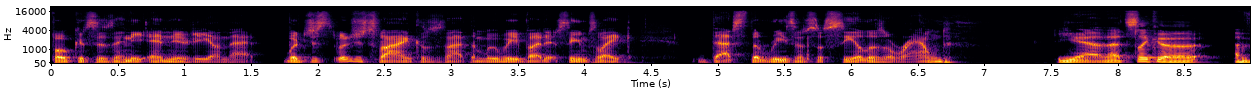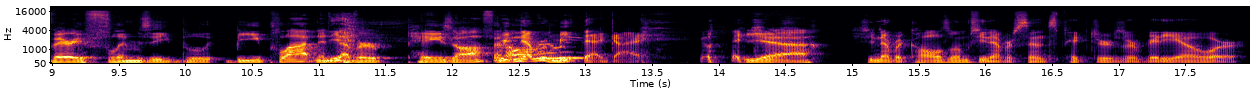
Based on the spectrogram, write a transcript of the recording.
focuses any energy on that, which is which is fine because it's not the movie. But it seems like that's the reason Cecile is around. Yeah, that's like a, a very flimsy B plot, and it Yeah. never pays off. At we all, never really. meet that guy. Like, Yeah. she never calls him. She never sends pictures or video or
